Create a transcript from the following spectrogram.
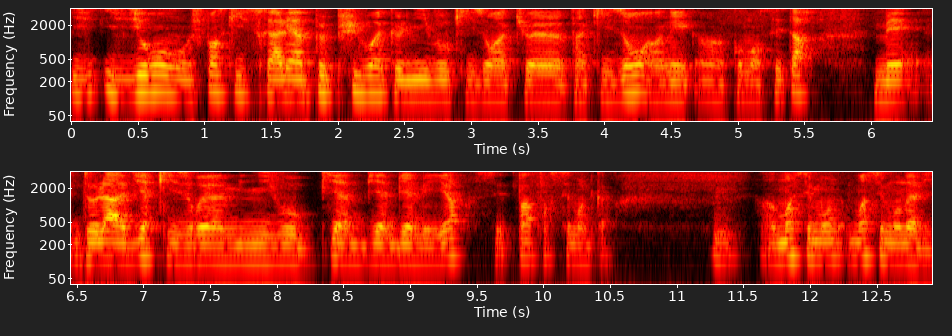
ils, iront. Je pense qu'ils seraient allés un peu plus loin que le niveau qu'ils ont actuel, enfin qu'ils ont en, en commencé tard mais de là à dire qu'ils auraient un niveau bien, bien, bien meilleur, c'est pas forcément le cas. Hmm. moi, c'est mon, moi, c'est mon avis.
